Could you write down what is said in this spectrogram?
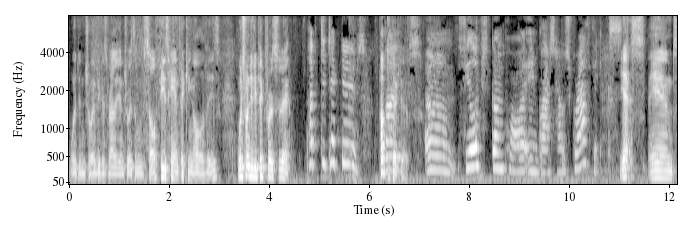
would enjoy because Riley enjoys them himself. He's handpicking all of these. Which one did you pick for us today? Pup Detectives. Pup Detectives. Um, Felix Gumpaw and Glasshouse Graphics. Yes, and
